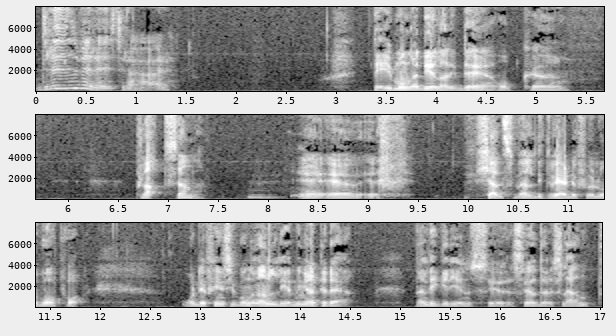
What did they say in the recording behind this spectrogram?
driver dig till det här? Det är ju många delar i det och eh, platsen är, är, känns väldigt värdefull att vara på. Och det finns ju många anledningar till det. Den ligger i en sö, söderslänt.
